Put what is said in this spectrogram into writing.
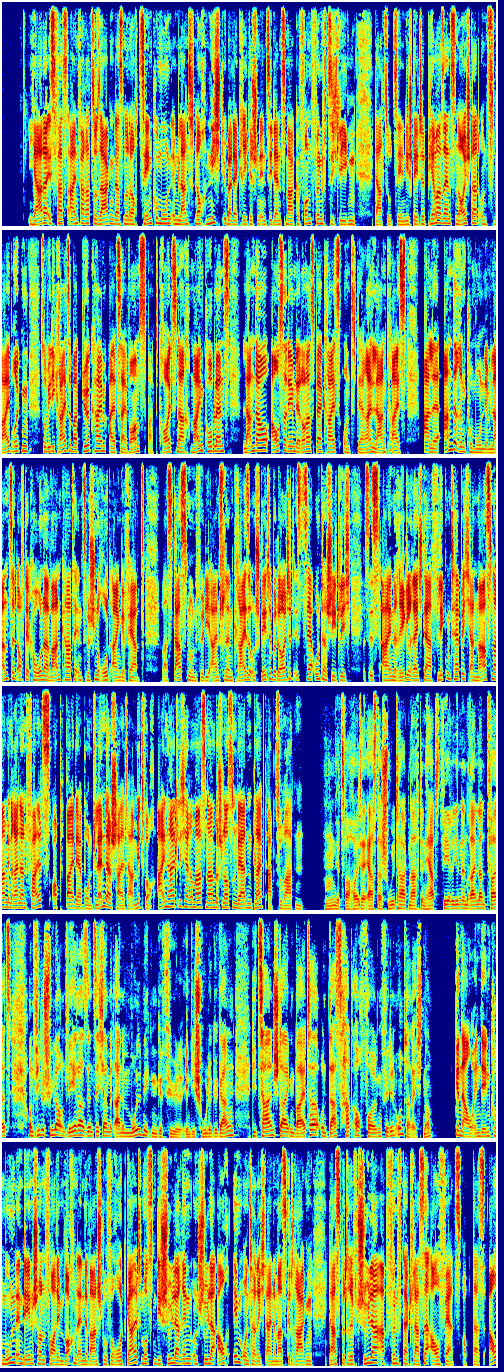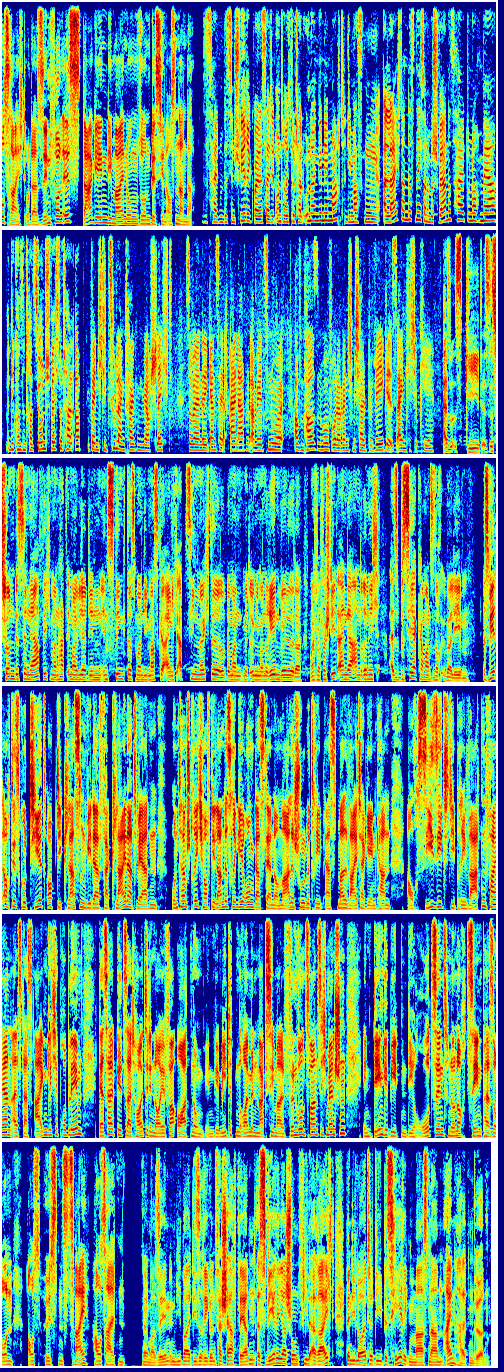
Ja, da ist fast einfacher zu sagen, dass nur noch zehn Kommunen im Land noch nicht über der kritischen Inzidenzmarke von 50 liegen. Dazu zählen die Städte Pirmasens, Neustadt und Zweibrücken sowie die Kreise Bad Dürkheim, Alzey-Worms, Bad Kreuznach, Main-Koblenz, Landau, außerdem der Donnersbergkreis und der Rhein-Lahn-Kreis. Alle anderen Kommunen im Land sind auf der Corona-Warnkarte inzwischen rot eingefärbt. Was das nun für die einzelnen Kreise und Städte bedeutet, ist sehr unterschiedlich. Es ist ein regelrechter Flickenteppich an Maßnahmen in Rheinland-Pfalz Jedenfalls, ob bei der Bund-Länder-Schalte am Mittwoch einheitlichere Maßnahmen beschlossen werden, bleibt abzuwarten. Hm, jetzt war heute erster Schultag nach den Herbstferien in Rheinland-Pfalz und viele Schüler und Lehrer sind sicher mit einem mulmigen Gefühl in die Schule gegangen. Die Zahlen steigen weiter und das hat auch Folgen für den Unterricht, ne? Genau, in den Kommunen, in denen schon vor dem Wochenende Warnstufe Rot galt, mussten die Schülerinnen und Schüler auch im Unterricht eine Maske tragen. Das betrifft Schüler ab fünfter Klasse aufwärts. Ob das ausreicht oder sinnvoll ist, da gehen die Meinungen so ein bisschen auseinander. Das ist halt ein bisschen schwierig, weil es halt den Unterricht total unangenehm macht. Die Masken erleichtern das nicht, sondern beschweren es halt nur noch mehr. Die Konzentration schwächt total ab. Wenn ich die zu lang trage, wird mir auch schlecht. So wenn er die ganze Zeit reinatmet, aber jetzt nur auf dem Pausenhof oder wenn ich mich halt bewege, ist eigentlich okay. Also es geht. Es ist schon ein bisschen nervig. Man hat immer wieder den Instinkt, dass man die Maske eigentlich abziehen möchte, wenn man mit irgendjemandem reden will oder manchmal versteht einen der andere nicht. Also bisher kann man es noch überleben. Es wird auch diskutiert, ob die Klassen wieder verkleinert werden. Unterm Strich hofft die Landesregierung, dass der normale Schulbetrieb erstmal weitergehen kann. Auch sie sieht die privaten Feiern als das eigentliche Problem. Deshalb gilt seit heute die neue Verordnung. In gemieteten Räumen maximal 25 Menschen, in den Gebieten, die rot sind, nur noch 10 Personen aus höchstens zwei Haushalten. Ja, mal sehen, inwieweit diese Regeln verschärft werden. Es wäre ja schon viel erreicht, wenn die Leute die bisherigen Maßnahmen einhalten würden.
